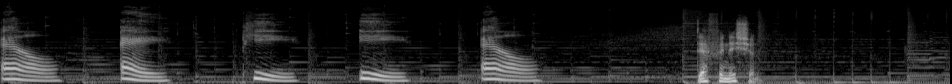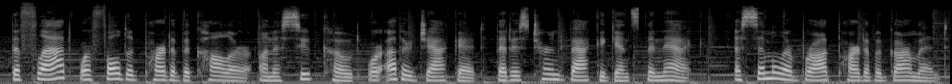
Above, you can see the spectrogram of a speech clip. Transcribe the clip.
L A P E L. Definition. The flat or folded part of the collar on a suit coat or other jacket that is turned back against the neck, a similar broad part of a garment,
